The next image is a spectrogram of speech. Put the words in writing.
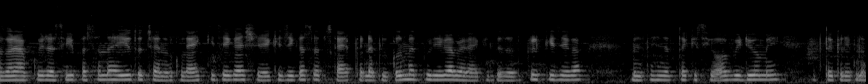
अगर आपको ये रेसिपी पसंद आई हो तो चैनल को लाइक कीजिएगा शेयर कीजिएगा सब्सक्राइब करना बिल्कुल मत भूलिएगा बेल आइकन पर ज़रूर क्लिक कीजिएगा। मिलते हैं जब तक किसी और वीडियो में। तब तक के लिए अपना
